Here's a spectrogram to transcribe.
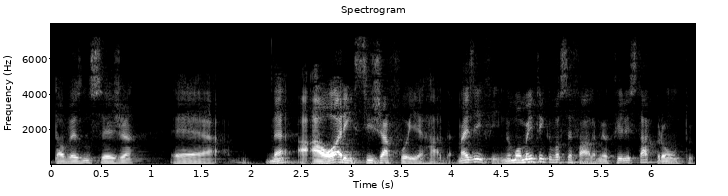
talvez não seja é, né? A, hora em si já foi errada. Mas enfim, no momento em que você fala, meu filho está pronto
